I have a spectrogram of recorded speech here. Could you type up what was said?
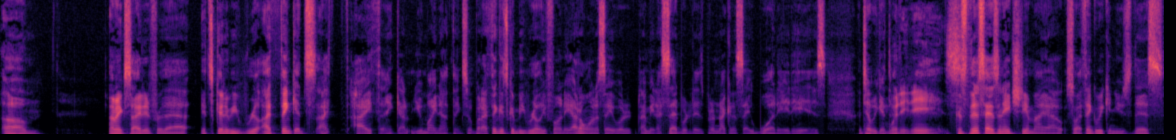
Um, I'm excited for that. It's going to be real. I think it's. I I think I, you might not think so, but I think it's going to be really funny. I don't want to say what. It, I mean, I said what it is, but I'm not going to say what it is until we get to What it is. because this has an HDMI out, so I think we can use this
